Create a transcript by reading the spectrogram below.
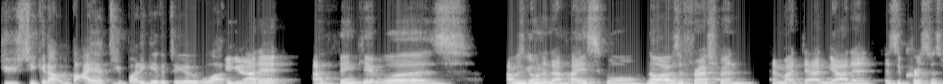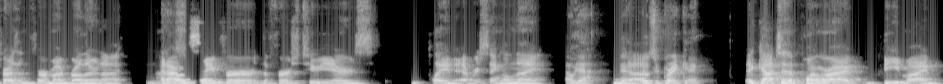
did you seek it out and buy it? Did your buddy give it to you? What? He got it. I think it was. I was going into high school. No, I was a freshman, and my dad got it as a Christmas present for my brother and I. And I would say for the first two years, played every single night. oh yeah, yeah, Yeah. it was a great game. It got to the point where I beat my.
